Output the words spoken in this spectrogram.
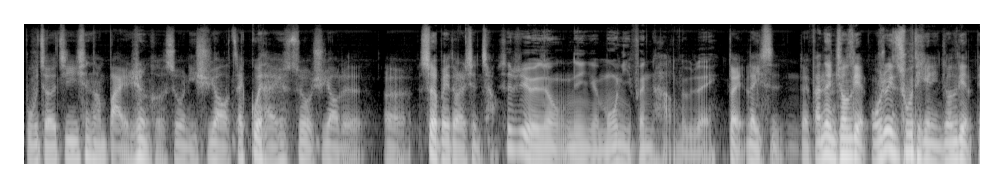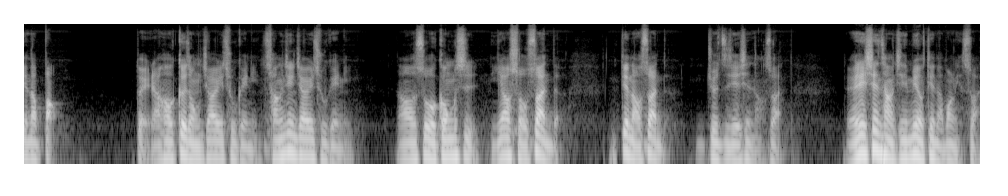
补折机，现场摆任何所有你需要在柜台所有需要的呃设备都在现场，是不是有一种那个模拟分行，对不对？对，类似，对，反正你就练，我就一直出题给你，就练练到爆，对，然后各种交易出给你，常见交易出给你，然后所有公式你要手算的，电脑算的，你就直接现场算，而且现场其实没有电脑帮你算，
